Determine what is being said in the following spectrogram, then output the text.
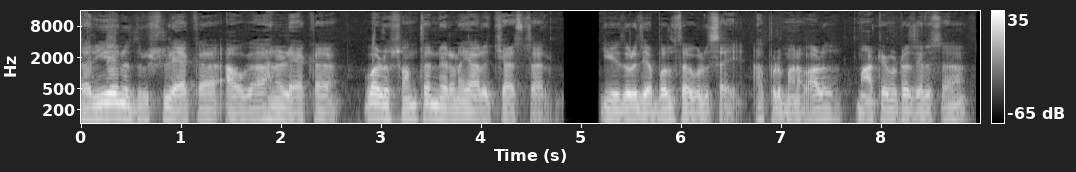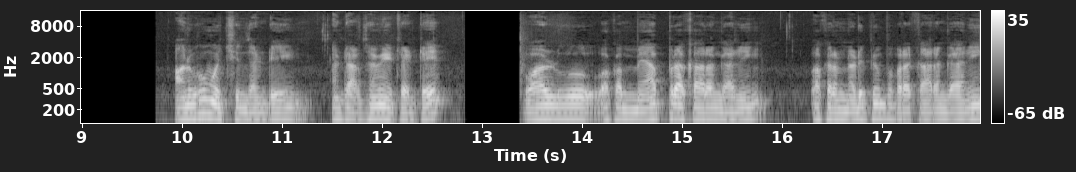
సరియైన దృష్టి లేక అవగాహన లేక వాళ్ళు సొంత నిర్ణయాలు చేస్తారు. ఎదురు దెబ్బలు తగులుతాయి. అప్పుడు మన వాళ్ళ మాట ఏమిటో తెలుసా? అనుభవం వచ్చిందండి. అంటే అర్థం ఏంటంటే వాళ్ళు ఒక మ్యాప్ ప్రకారం కానీ ఒకరి నడిపింపు ప్రకారం కానీ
